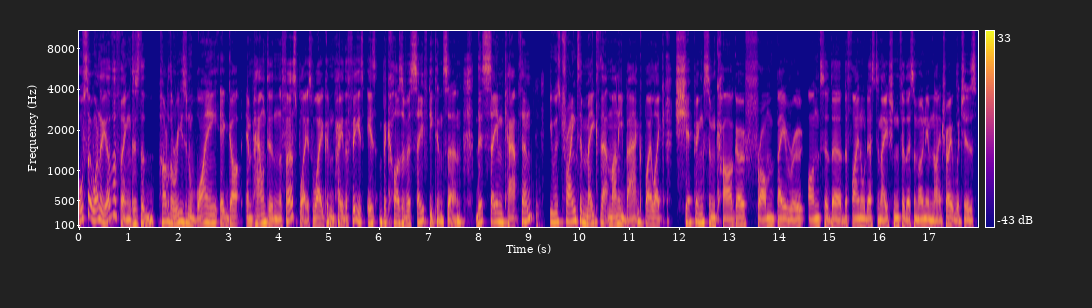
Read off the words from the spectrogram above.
Also, one of the other things is that part of the reason why it got impounded in the first place, why it couldn't pay the fees, is because of a safety concern. This same captain, he was trying to make that money back by like shipping some cargo from Beirut onto the the final destination for this ammonium nitrate, which is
